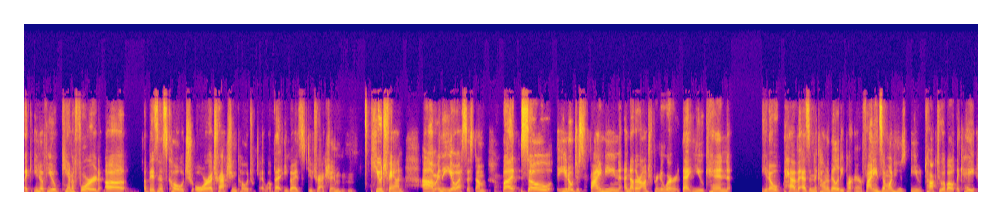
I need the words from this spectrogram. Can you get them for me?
like you know if you can't afford a a business coach or a traction coach, which I love that you guys do traction. Mm-hmm. Huge fan um, in the EOS system. But so, you know, just finding another entrepreneur that you can you know have as an accountability partner finding someone who's you talk to about like hey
